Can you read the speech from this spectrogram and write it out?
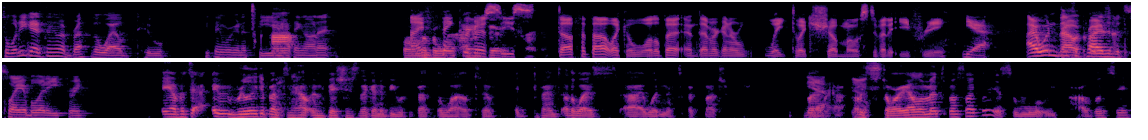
So, what do you guys think about Breath of the Wild 2? Do you think we're gonna see Uh, anything on it? Well, I think one, we're gonna see excited. stuff about like a little bit, and then we're gonna wait to like show most of it at E E3. Yeah. I wouldn't be That would surprised make if it's playable at E3. Yeah, but it really depends on how ambitious they're going to be with Breath of the Wild too. It depends. Otherwise, I wouldn't expect much. But, Yeah. uh, probably story elements most likely is what we probably see.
